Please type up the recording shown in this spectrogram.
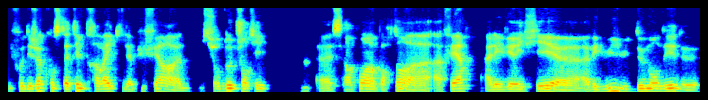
il faut déjà constater le travail qu'il a pu faire sur d'autres chantiers. C'est un point important à, faire, aller vérifier avec lui, lui demander de,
